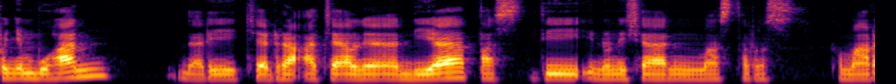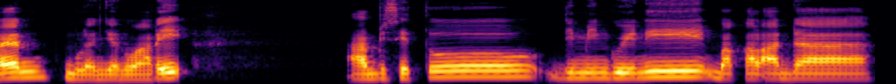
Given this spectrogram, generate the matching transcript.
penyembuhan dari cedera ACL-nya dia pas di Indonesian Masters kemarin bulan Januari Habis itu di minggu ini bakal ada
